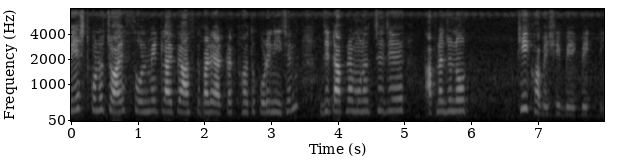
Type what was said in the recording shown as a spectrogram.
বেস্ট কোনো চয়েস সোলমেট লাইফে আসতে পারে অ্যাট্রাক্ট হয়তো করে নিয়েছেন। যেটা আপনার মনে হচ্ছে যে আপনার জন্য ঠিক হবে সেই ব্যক্তি।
